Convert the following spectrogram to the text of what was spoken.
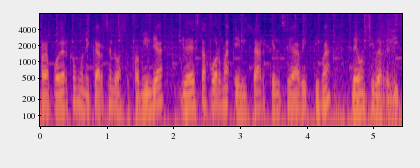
para poder comunicárselo a su familia y de esta forma evitar que él sea víctima de un ciberdelito.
